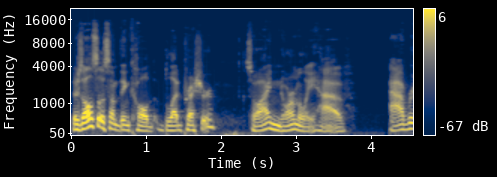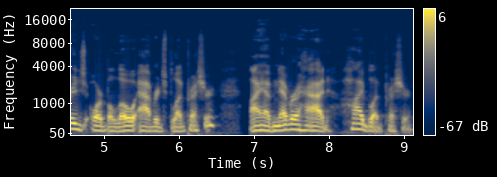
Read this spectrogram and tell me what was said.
There's also something called blood pressure. So I normally have average or below average blood pressure. I have never had high blood pressure.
